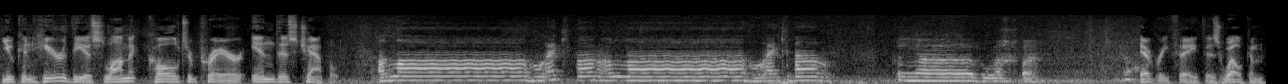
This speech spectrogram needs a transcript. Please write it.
you can hear the Islamic call to prayer in this chapel. Allahu Akbar, Allahu Akbar. Allahu Akbar. Every faith is welcome.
